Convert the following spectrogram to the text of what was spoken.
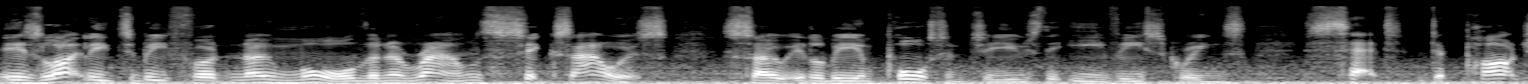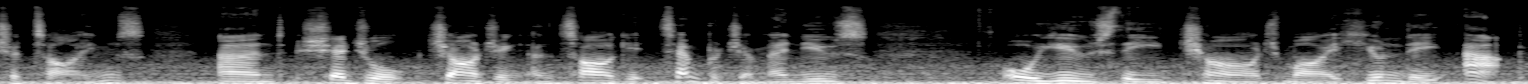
is likely to be for no more than around six hours, so it'll be important to use the EV screen's set departure times and schedule charging and target temperature menus, or use the Charge My Hyundai app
